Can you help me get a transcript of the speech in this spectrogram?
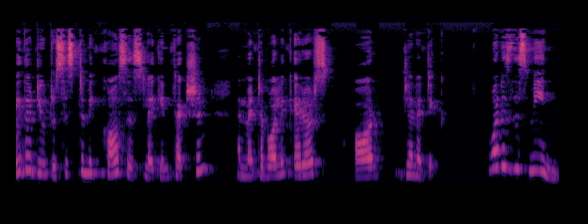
either due to systemic causes like infection and metabolic errors or genetic. What does this mean?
